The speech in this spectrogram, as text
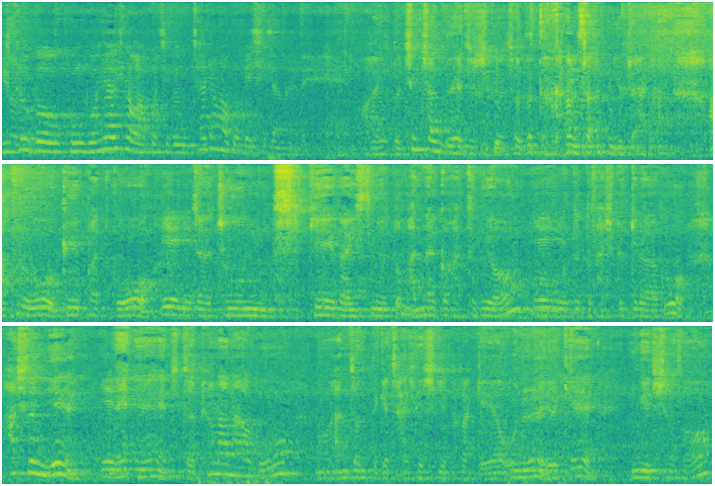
유튜브 공부해오셔갖고 지금 촬영하고 계시잖아요. 아유, 또 칭찬도 해주시고, 저도 또 감사합니다. 앞으로 교육받고, 예, 예. 진짜 좋은 기회가 있으면 또 만날 것 같고요. 예, 예. 어, 그때 또 다시 뵙기로 하고, 하시는 일, 예. 네, 네, 진짜 편안하고, 어, 안정되게 잘 되시길 바랄게요. 오늘 이렇게 응해주셔서,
